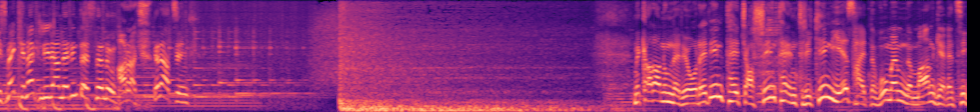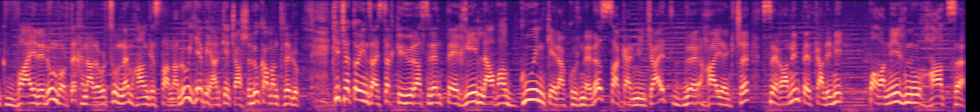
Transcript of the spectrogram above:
Իսկ մենք գնանք Լիլիաներին տեսնելու։ Առաջ Գնացինք։ Նկարանումների օրերին, թե ճաշին, թե ընթրիքին ես հայտնվում եմ նման գեղեցիկ վայրերում, որտեղ հնարավորություն ունեմ հանգստանալու եւ իհարկե ճաշելու կամ ընթրելու։ Քիչ հետո ինձ այստեղ կհյուրասիրեն տեղի լավագույն կերակուրները, սակայն մինչ այդ դե հայ ենք, չէ, սեղանին պետքա լինի պանիրն ու հացը։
